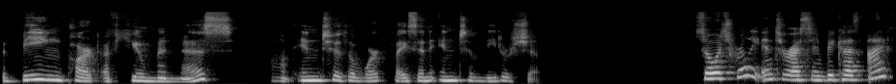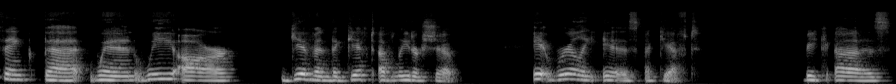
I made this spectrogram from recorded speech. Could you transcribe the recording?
the being part of humanness um, into the workplace and into leadership. So it's really interesting because I think that when we are given the gift of leadership, it really is a gift because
